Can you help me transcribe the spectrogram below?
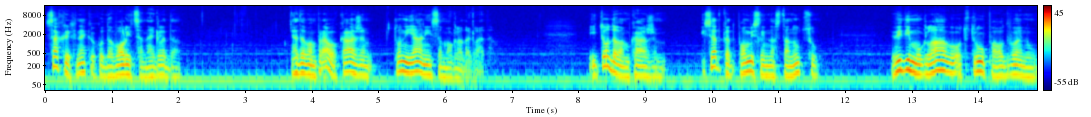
Sakrih nekako da volica ne gleda. Ja da vam pravo kažem, to ni ja nisam mogla da gledam. I to da vam kažem, i sad kad pomislim na stanucu, vidim u glavu od trupa odvojenu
